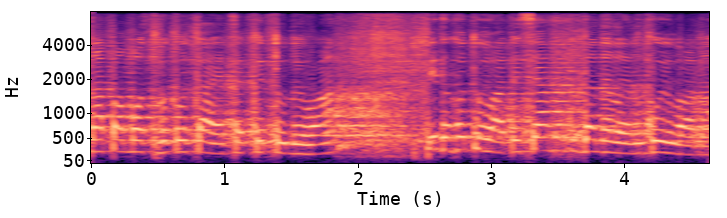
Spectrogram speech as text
На помост викликається Китун Іван. Підготуватися Даниленку Івана.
